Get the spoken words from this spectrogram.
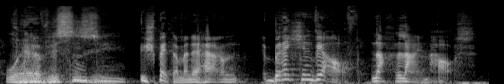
Woher wissen Sie? Später, meine Herren, brechen wir auf nach Limehouse.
